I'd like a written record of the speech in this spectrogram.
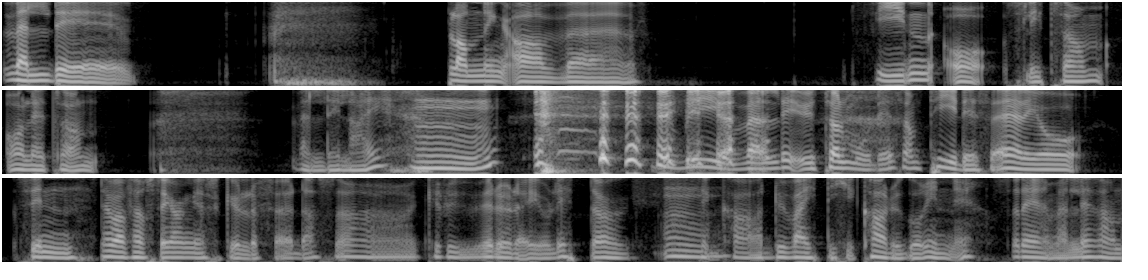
Veldig blanding av uh, fin og slitsom og litt sånn veldig lei. Mm. Du blir jo veldig utålmodig. Samtidig så er det jo Siden det var første gang jeg skulle føde, så gruer du deg jo litt òg til Mm. hva Du veit ikke hva du går inn i. Så det er en veldig sånn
